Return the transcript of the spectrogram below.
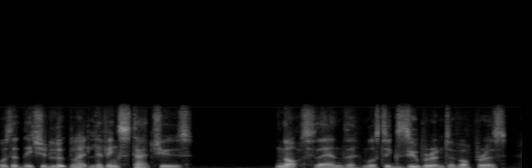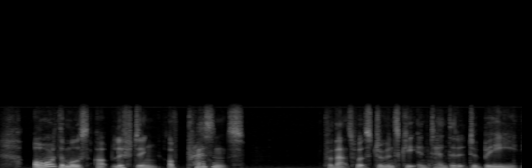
was that they should look like living statues, not then the most exuberant of operas, or the most uplifting of presents. For that's what Stravinsky intended it to be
